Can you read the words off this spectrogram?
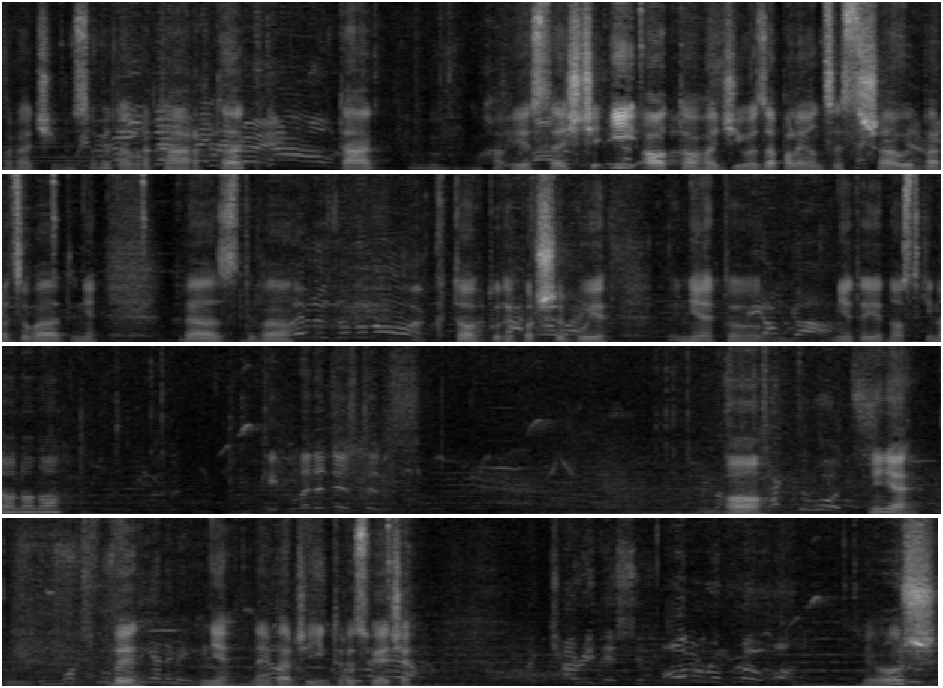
poradzimy sobie. Dobra, tartak. Tak, jesteście. I o to chodziło. Zapalające strzały, bardzo ładnie. Raz, dwa. Kto tutaj potrzebuje? Nie, to nie te jednostki. No, no, no. O! Nie, nie. Wy mnie najbardziej interesujecie. Już?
